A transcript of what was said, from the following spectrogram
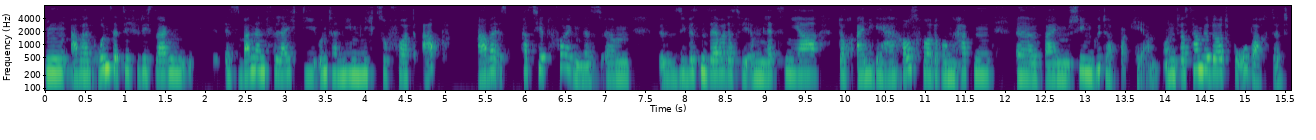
Hm, aber grundsätzlich würde ich sagen, es wandern vielleicht die Unternehmen nicht sofort ab, aber es passiert Folgendes. Ähm, äh, Sie wissen selber, dass wir im letzten Jahr doch einige Herausforderungen hatten äh, beim Schienengüterverkehr. Und was haben wir dort beobachtet?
